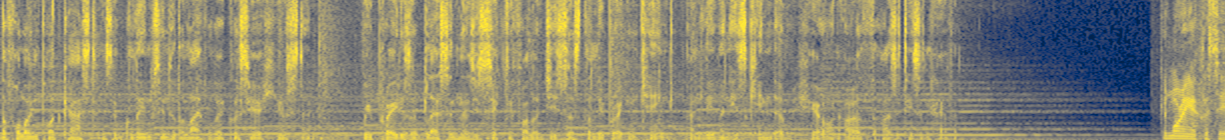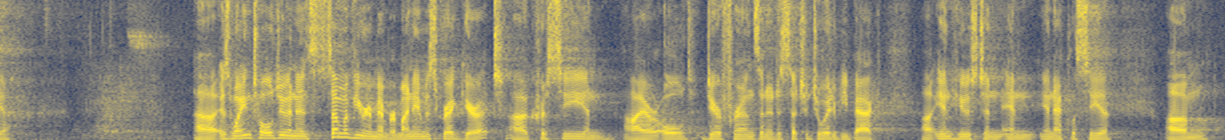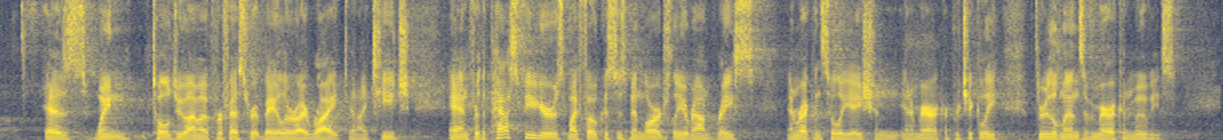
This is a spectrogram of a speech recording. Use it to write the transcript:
The following podcast is a glimpse into the life of Ecclesia Houston. We pray it is a blessing as you seek to follow Jesus, the liberating King, and live in his kingdom here on earth as it is in heaven. Good morning, Ecclesia. Uh, as Wayne told you, and as some of you remember, my name is Greg Garrett. Uh, Chris Seay and I are old, dear friends, and it is such a joy to be back uh, in Houston and in Ecclesia. Um, as Wayne told you, I'm a professor at Baylor. I write and I teach. And for the past few years, my focus has been largely around race and reconciliation in America, particularly through the lens of American movies.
